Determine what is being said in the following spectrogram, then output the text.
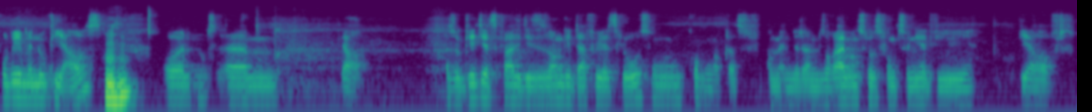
probieren wir Nuki aus. Mhm. Und ähm, ja, also geht jetzt quasi, die Saison geht dafür jetzt los und gucken, ob das am Ende dann so reibungslos funktioniert, wie, wie erhofft.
